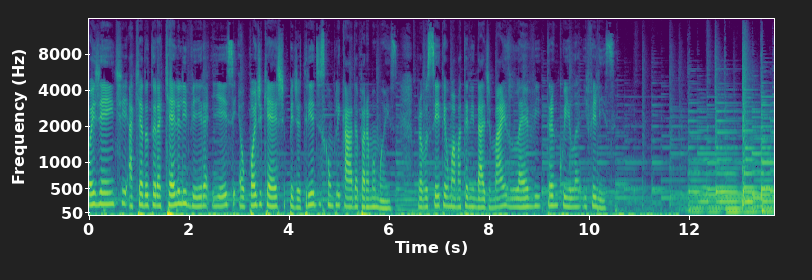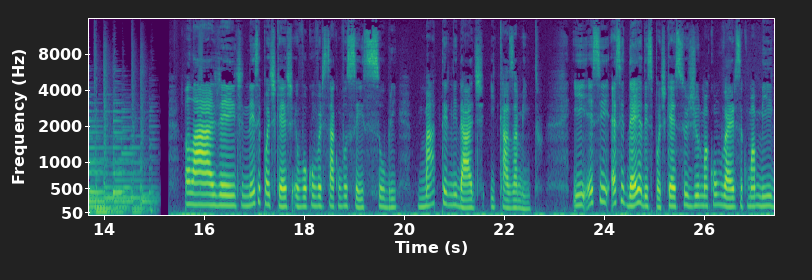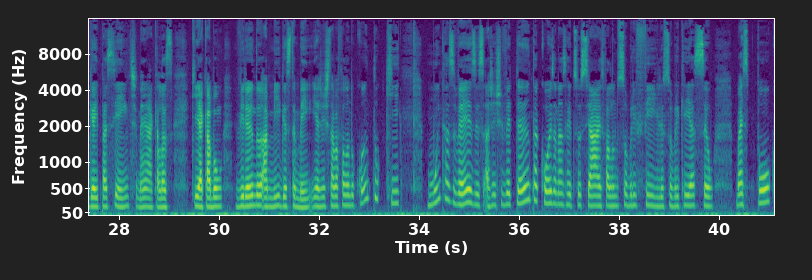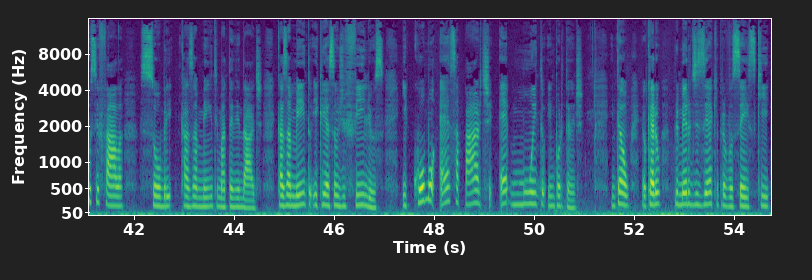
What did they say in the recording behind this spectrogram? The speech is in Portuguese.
Oi, gente, aqui é a doutora Kelly Oliveira e esse é o podcast Pediatria Descomplicada para Mamães, para você ter uma maternidade mais leve, tranquila e feliz. Olá, gente! Nesse podcast eu vou conversar com vocês sobre maternidade e casamento. E esse, essa ideia desse podcast surgiu numa conversa com uma amiga e paciente, né? Aquelas que acabam virando amigas também. E a gente estava falando quanto que muitas vezes a gente vê tanta coisa nas redes sociais falando sobre filhos, sobre criação, mas pouco se fala sobre casamento e maternidade, casamento e criação de filhos e como essa parte é muito importante. Então, eu quero primeiro dizer aqui para vocês que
